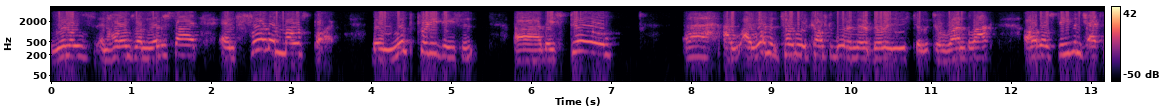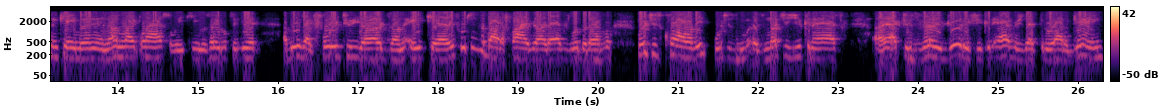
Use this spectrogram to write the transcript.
Reynolds and Holmes on the other side, and for the most part, they looked pretty decent. Uh, they still, uh, I, I wasn't totally comfortable in their abilities to, to run block. Although Steven Jackson came in, and unlike last week, he was able to get, I believe, like 42 yards on eight carries, which is about a five-yard average, a little bit over, which is quality, which is as much as you can ask. Uh, actually, it's very good if you could average that throughout a game.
